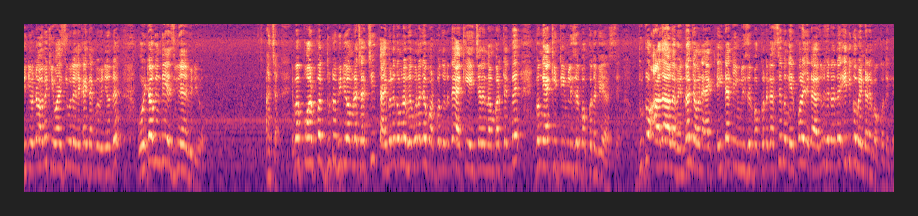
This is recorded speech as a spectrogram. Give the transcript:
ভিডিওটা হবে কেওয়াইসি বলে লেখাই থাকবে ভিডিওতে ওইটাও কিন্তু এসবিআই ভিডিও আচ্ছা এবার পরপর দুটো ভিডিও আমরা ছাড়ছি। তাই বলে তোমরা ভেবো না যে পরপর দুটোতে একই এইচআর এর নাম্বার থাকবে এবং একই টিম লিজের পক্ষ থেকে আসছে। দুটো আলাদা আলাদা ভেন্ডার যেমন এইটা টিম লিজের পক্ষ থেকে আসছে এবং এরপরে যেটা আসবে সেটা হচ্ছে এডিকো ভেন্ডারের পক্ষ থেকে।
